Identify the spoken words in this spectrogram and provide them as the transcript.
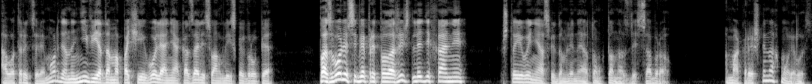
А вот рыцарям ордена неведомо, по чьей воле они оказались в английской группе. Позволю себе предположить, леди Ханни, что и вы не осведомлены о том, кто нас здесь собрал. Мак Рэшли нахмурилась.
